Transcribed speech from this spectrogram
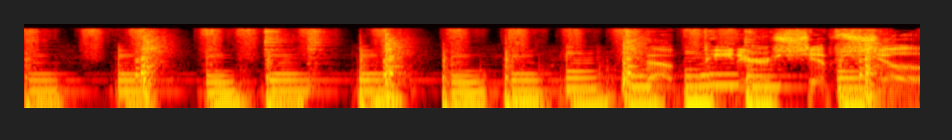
The Peter Schiff Show.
